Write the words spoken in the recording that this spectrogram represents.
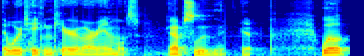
that we're taking care of our animals Absolutely. yeah. Well,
